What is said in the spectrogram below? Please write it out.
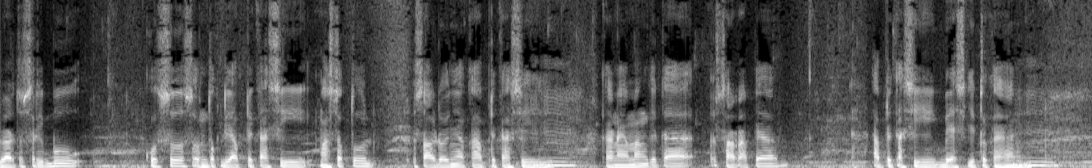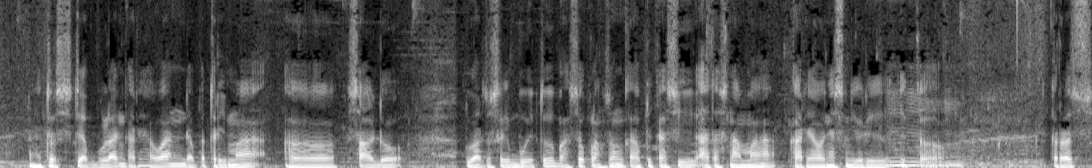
dua ratus ribu khusus untuk di aplikasi masuk tuh saldonya ke aplikasi. Karena emang kita startupnya aplikasi base gitu kan. Nah itu setiap bulan karyawan dapat terima eh, saldo 200.000 ribu itu masuk langsung ke aplikasi atas nama karyawannya sendiri gitu. Terus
